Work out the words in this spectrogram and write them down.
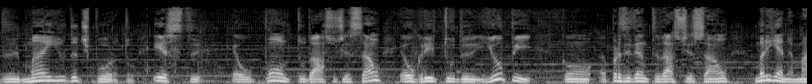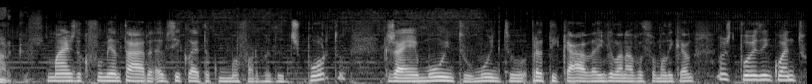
de meio de desporto. Este é o ponto da associação, é o grito de Yupi, com a presidente da associação, Mariana Marques. Mais do que fomentar a bicicleta como uma forma de desporto, que já é muito, muito praticada em Vila Nova de Famalicão, mas depois, enquanto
